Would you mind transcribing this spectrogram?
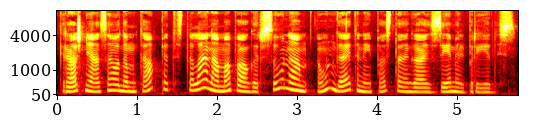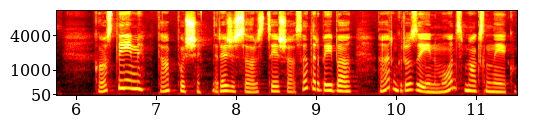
Krāšņās auduma tapetes te lēnām apauga ar sūnām un gaitenī pastaigājas ziemeļbriedis. Kostīmi tapuši režisoras ciešā sadarbībā ar gruzīnu modes mākslinieku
